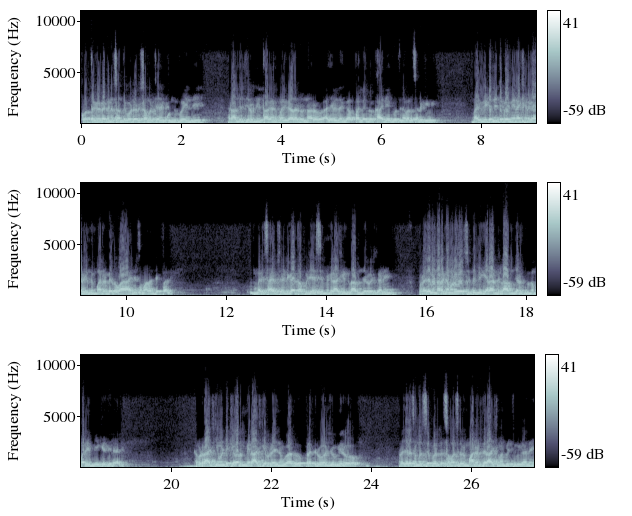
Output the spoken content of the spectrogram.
కొత్తగా కట్టిన సంతకోడేరు సమస్య ట్యాంక్ కుంగిపోయింది. రాజుల చెరువు నేను తాగానికి పని కాదంటున్నారు అదేవిధంగా పల్లెల్లో ఖాళీ అయిపోతున్నాయి వలసలకి మరి వీటన్నింటిపై మీనాక్షి గారు ఎందుకు మాట్లాడలేదో ఆయనే సమాధానం చెప్పాలి. మరి సాహెబ్ రెడ్డి గారు తప్పు చేస్తే మీకు రాజకీయంగా లాభం జరగవచ్చు కానీ ప్రజలు నరకం అనుభవిస్తుంటే మీకు ఎలాంటి లాభం జరుగుతుందో మరి మీకే తెలియాలి. కాబట్టి రాజకీయం అంటే కేవలం మీ రాజకీయ ప్రయోజనం కాదు. ప్రతిరోజు మీరు ప్రజల సమస్య సమస్యలపై మాట్లాడితే రాజకీయం అనిపిస్తుంది కానీ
